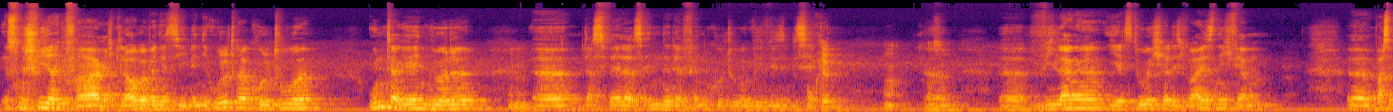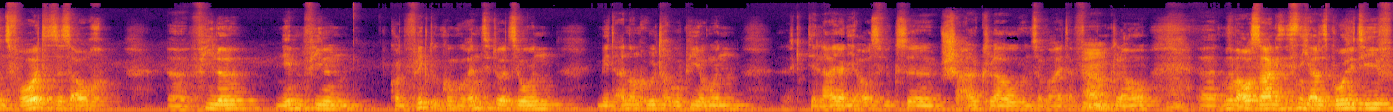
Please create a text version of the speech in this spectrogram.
ist eine schwierige Frage. Ich glaube, wenn jetzt die, wenn die Ultrakultur untergehen würde, mhm. äh, das wäre das Ende der Fankultur, wie wir sie bisher okay. Ja. Äh, wie lange jetzt durchhält, ich weiß nicht. Wir haben, äh, was uns freut, ist, dass auch äh, viele, neben vielen Konflikt- und Konkurrenzsituationen mit anderen Ultragruppierungen, es gibt ja leider die Auswüchse, Schalklau und so weiter, Fahnenklau. Ja. Äh, muss man auch sagen, es ist nicht alles positiv.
